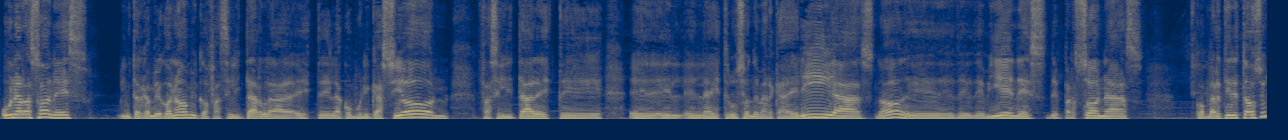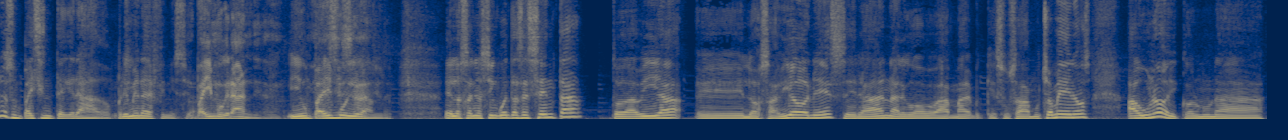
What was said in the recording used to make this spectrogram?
Una razón es intercambio económico, facilitar la, este, la comunicación, facilitar este, el- el- la distribución de mercaderías, ¿no? de, de- de bienes, de personas. Convertir Estados Unidos en un país integrado, primera definición Un país muy grande también. y un país muy grande. En los años 50-60 todavía eh, los aviones eran algo que se usaba mucho menos. Aún hoy con una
